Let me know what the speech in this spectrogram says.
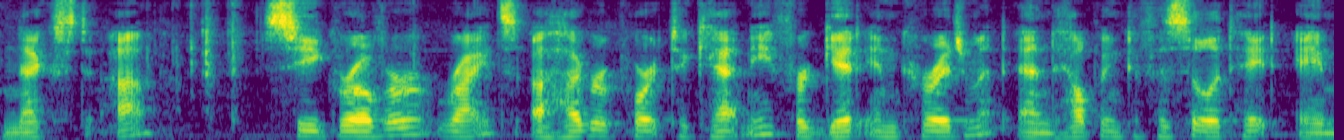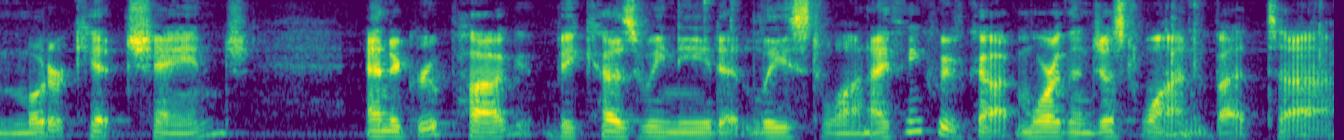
Next up, C. Grover writes a hug report to Kattni for Git encouragement and helping to facilitate a motorkit change, and a group hug because we need at least one. I think we've got more than just one, but uh,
